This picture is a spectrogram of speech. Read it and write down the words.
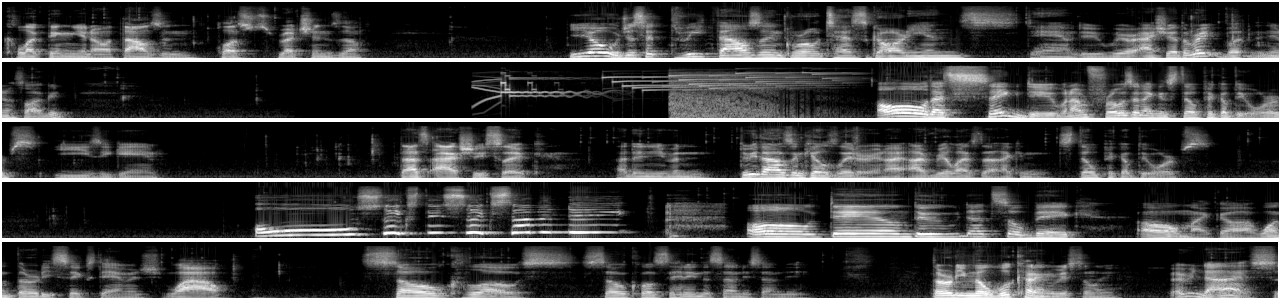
collecting, you know, a thousand plus red chins though. Yo, just hit 3,000 Grotesque Guardians. Damn, dude, we are actually at the rate, but, you know, it's all good. Oh, that's sick, dude. When I'm frozen, I can still pick up the orbs. Easy game. That's actually sick. I didn't even... 3,000 kills later, and I, I realized that I can still pick up the orbs. Oh, 66, 70! Oh, damn, dude. That's so big. Oh my god. 136 damage. Wow. So close. So close to hitting the 70-70. 30 mil woodcutting recently. Very nice.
